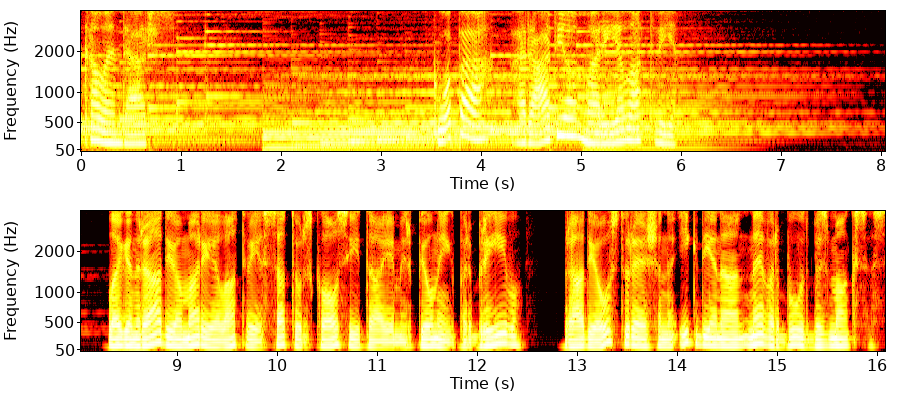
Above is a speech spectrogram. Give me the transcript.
kalendārs kopā ar Radio Mariju Latviju. Lai gan Radio Marija Latvijas saturs klausītājiem ir pilnīgi par brīvu, radio uzturēšana ikdienā nevar būt bez maksas.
